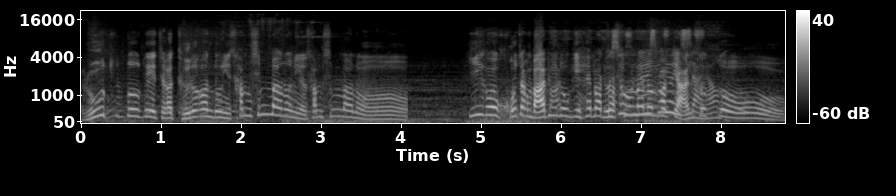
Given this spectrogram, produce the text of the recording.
로드도드에 제가 들어간 돈이 30만 원이에요 30만 원 이거 고장 마비노기 해봤자 요소 3만 오늘 원밖에 안 사료 썼어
